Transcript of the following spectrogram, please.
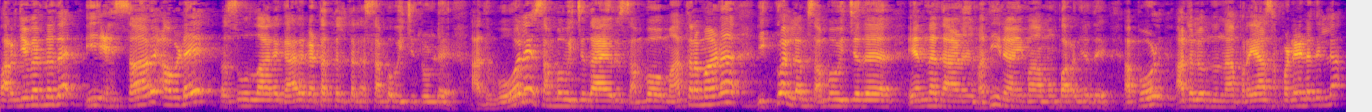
പറഞ്ഞു വരുന്നത് ഈ ഇഹ്സാർ അവിടെ റസൂലുള്ളാഹിന്റെ കാലഘട്ടത്തിൽ തന്നെ സംഭവിച്ചിട്ടുണ്ട്. അതുപോലെ സംഭവിച്ചതായ ഒരു സംഭവം മാത്രമാണ് ഇക്കൊല്ലം സംഭവിച്ചത് എന്നതാണ് മദീന ഇമാമും പറഞ്ഞത്. അപ്പോൾ അതിലൊന്നും നാം പ്രയാസപ്പെടേണ്ടതില്ല.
